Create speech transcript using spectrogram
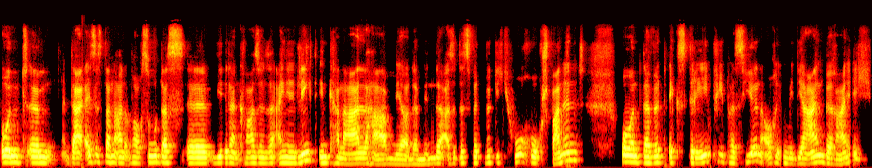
und ähm, da ist es dann auch so, dass äh, wir dann quasi unseren eigenen LinkedIn-Kanal haben, mehr oder minder. Also das wird wirklich hoch, hoch spannend und da wird extrem viel passieren, auch im medialen Bereich.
